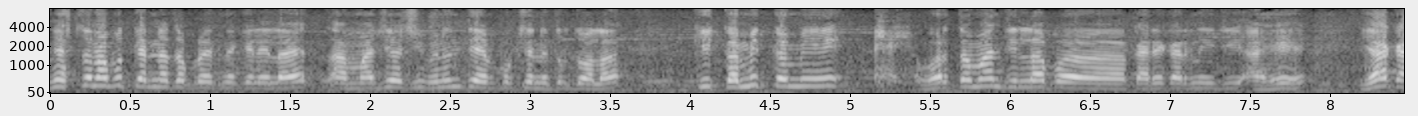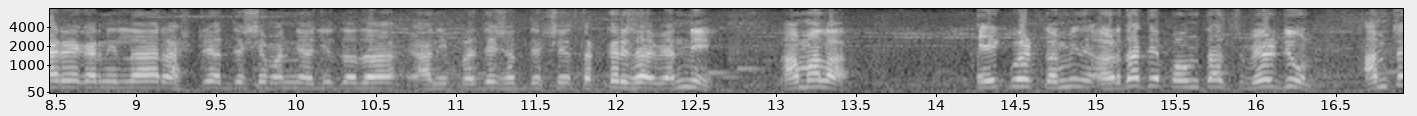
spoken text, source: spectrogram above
नेस्तनाबूत करण्याचा प्रयत्न केलेला आहे. माझी अशी विनंती आहे पक्ष नेतृत्वाला की कमीत कमी वर्तमान जिल्हा प- कार्यकारिणी जी आहे या कार्यकारिणीला राष्ट्रीय अध्यक्ष मान्य अजितदादा आणि प्रदेश अध्यक्ष तटकरे साहेब यांनी आम्हाला एक वेळ कमी अर्धा ते पाऊण तास वेळ देऊन आमचं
